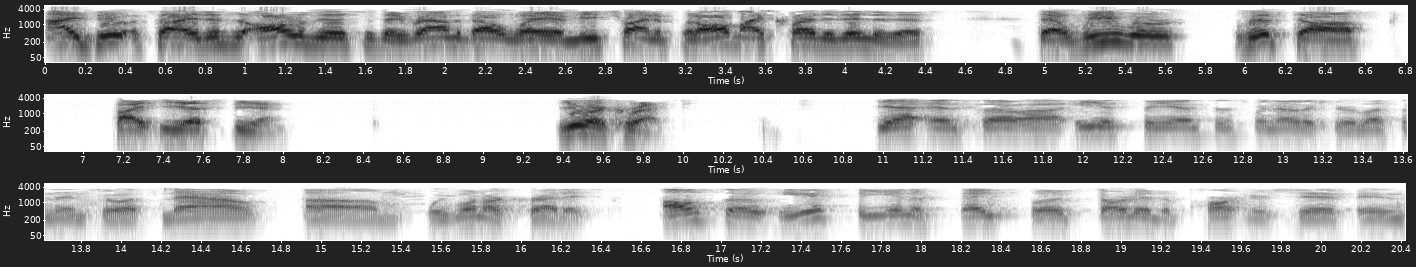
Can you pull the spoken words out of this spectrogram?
I do. Sorry, this is all of this is a roundabout way of me trying to put all my credit into this. That we were ripped off by ESPN. You are correct. Yeah, and so uh, ESPN, since we know that you're listening to us now, um, we want our credit. Also, ESPN and Facebook started a partnership in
